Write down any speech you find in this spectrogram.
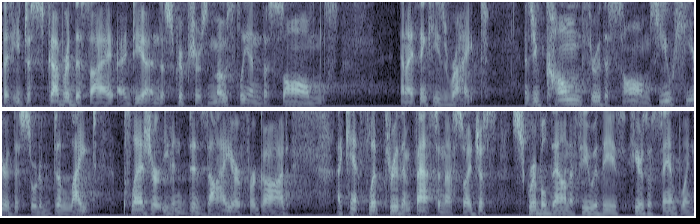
that he discovered this idea in the scriptures, mostly in the Psalms. And I think he's right. As you come through the Psalms, you hear this sort of delight, pleasure, even desire for God. I can't flip through them fast enough, so I just scribbled down a few of these. Here's a sampling.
